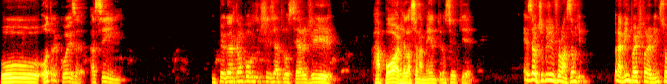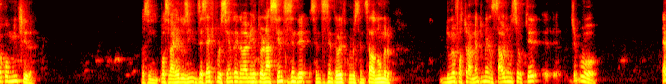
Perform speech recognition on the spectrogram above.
O... Outra coisa, assim, pegando até um pouco do que vocês já trouxeram de rapport, relacionamento, não sei o quê. Esse é o tipo de informação que, para mim, particularmente, soa como mentira. Assim, pô, você vai reduzir em 17% e ainda vai me retornar 160, 168%, sei lá, o número do meu faturamento mensal de não sei o quê. Tipo, é,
